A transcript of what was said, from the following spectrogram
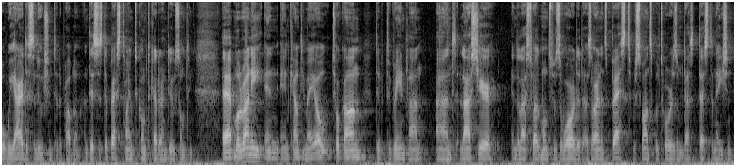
but we are the solution to the problem, and this is the best time to come together and do something. Uh, Mulranny in, in County Mayo took on the, the Green Plan, and last year in the last 12 months was awarded as Ireland's best responsible tourism des destination.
